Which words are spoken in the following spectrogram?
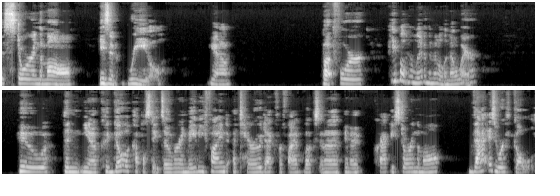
the store in the mall isn't real, you know. But for people who live in the middle of nowhere, who then you know could go a couple states over and maybe find a tarot deck for five bucks in a in a crappy store in the mall, that is worth gold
